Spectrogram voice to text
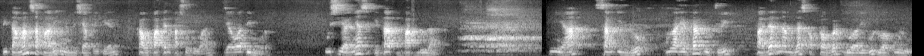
di Taman Safari Indonesia Prigen, Kabupaten Pasuruan, Jawa Timur. Usianya sekitar 4 bulan. Nia, sang induk, melahirkan Ucuy pada 16 Oktober 2020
